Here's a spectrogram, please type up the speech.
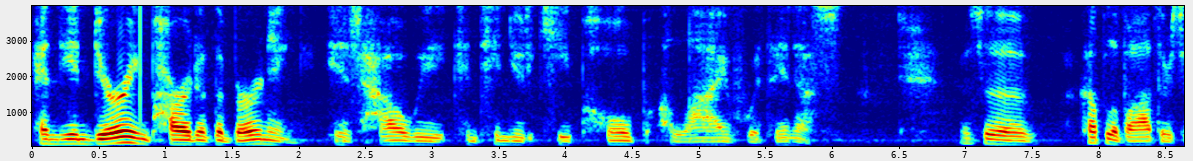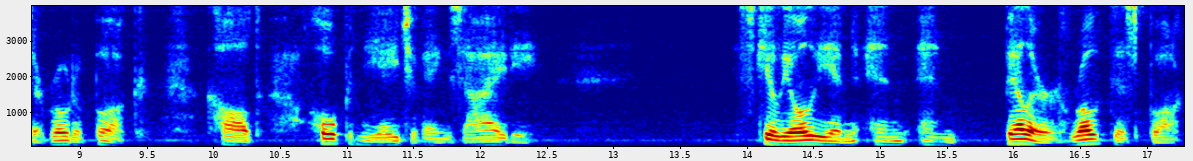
And the enduring part of the burning is how we continue to keep hope alive within us. There's a, a couple of authors that wrote a book called Hope in the Age of Anxiety. Scioli and, and, and Biller wrote this book,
